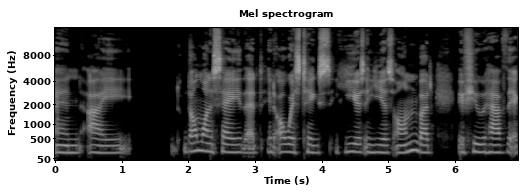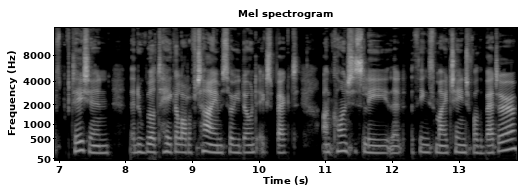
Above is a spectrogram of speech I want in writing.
And I don't want to say that it always takes years and years on, but if you have the expectation that it will take a lot of time, so you don't expect unconsciously that things might change for the better,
